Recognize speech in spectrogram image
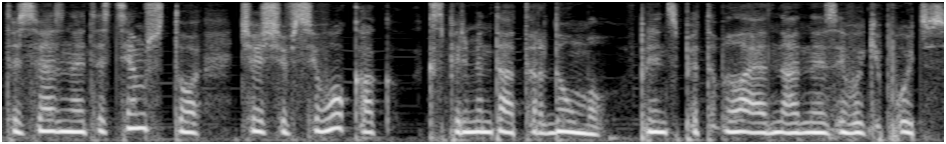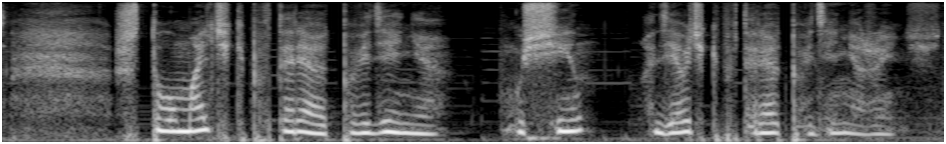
То есть связано это с тем, что чаще всего, как экспериментатор думал, в принципе, это была одна, одна из его гипотез, что мальчики повторяют поведение мужчин, а девочки повторяют поведение женщин.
